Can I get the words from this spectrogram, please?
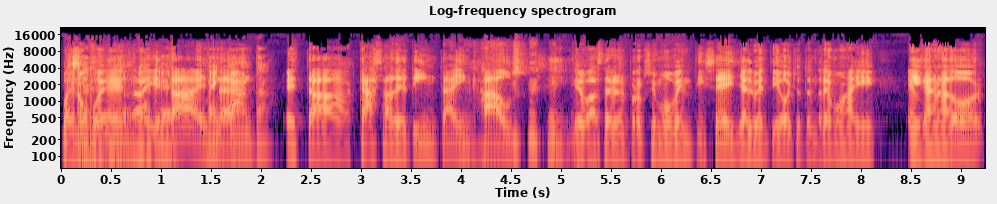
Bueno, pues ahí está. me esta- encanta. Esta casa de tinta in-house, Sí. que va a ser el próximo 26. Ya el 28 tendremos ahí el ganador.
